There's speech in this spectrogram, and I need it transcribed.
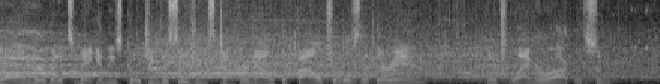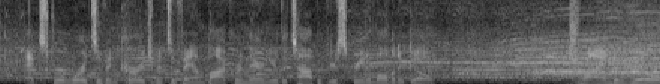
longer, but it's making these coaching decisions tougher now with the foul troubles that they're in. Coach Langerock with some extra words of encouragement to Van Bockern there near the top of your screen a moment ago. Trying to will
